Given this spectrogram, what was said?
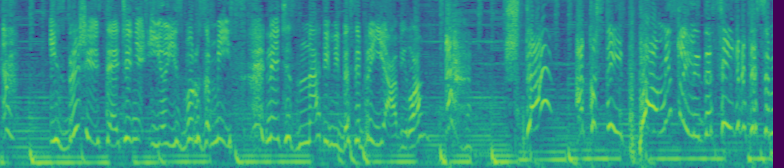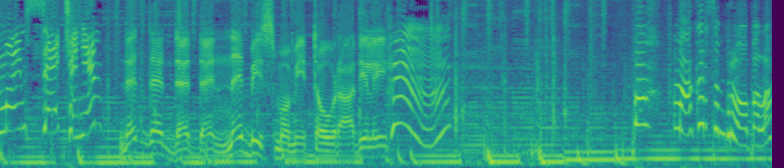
Izbriši joj sećanje i o izboru za mis. Neće znati ni da se prijavila. Šta? Ako ste i pomislili da se igrate sa mojim sećanjem? De, de, de, de, ne bismo mi to uradili. Hmm, Makar sam probala.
